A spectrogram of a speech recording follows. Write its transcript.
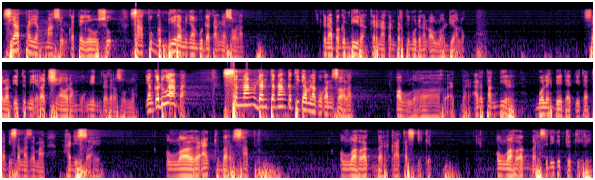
Siapa yang masuk kategori khusyuk? Satu gembira menyambut datangnya sholat. Kenapa gembira? Karena akan bertemu dengan Allah dialog. Salat itu mi'rajnya orang mukmin kata Rasulullah. Yang kedua apa? Senang dan tenang ketika melakukan salat. Allahu Akbar. Ada takbir. Boleh beda kita tapi sama-sama hadis sahih. Allahu Akbar satu. Allahu Akbar ke atas sedikit. Allahu Akbar sedikit ke kiri.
